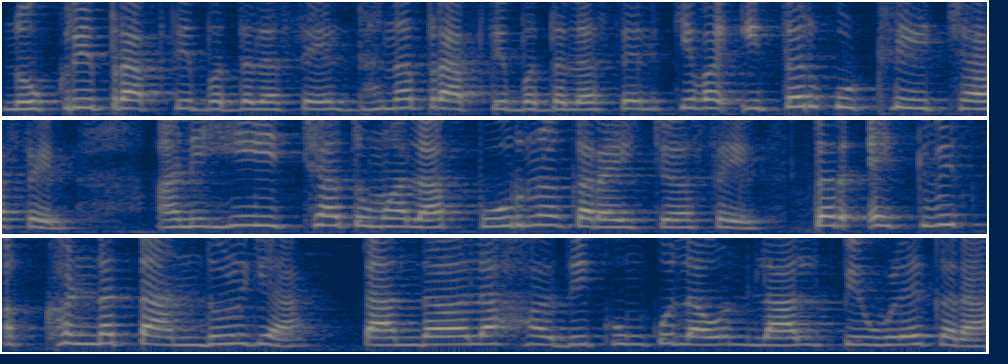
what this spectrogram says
नोकरी प्राप्तीबद्दल असेल धनप्राप्तीबद्दल असेल किंवा इतर कुठली इच्छा असेल आणि ही इच्छा तुम्हाला पूर्ण करायची असेल तर एकवीस अखंड तांदूळ घ्या. तांदळाला हळदी कुंकू लावून लाल पिवळे करा.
